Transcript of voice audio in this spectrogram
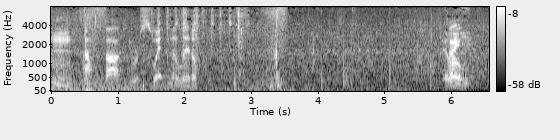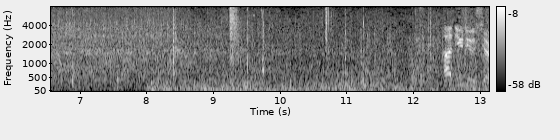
Hmm, I thought you were sweating a little. Hello. Thank you. How do you do, sir?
